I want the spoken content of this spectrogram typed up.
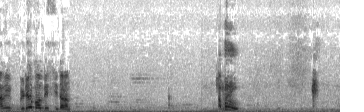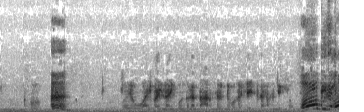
আমি ভিডিও কল দিচ্ছি দাঁড়ান। আব্বু! হ্যাঁ? ও বুঝে ও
